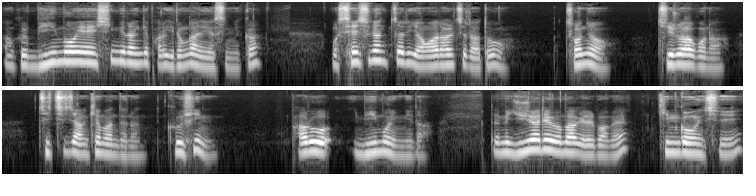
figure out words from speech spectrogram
아, 그 미모의 힘이라는 게 바로 이런 거 아니겠습니까? 뭐 3시간짜리 영화를 할지라도 전혀 지루하거나 지치지 않게 만드는 그 힘, 바로 미모입니다. 그다음에 유열의 음악 앨범에 김고은 씨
